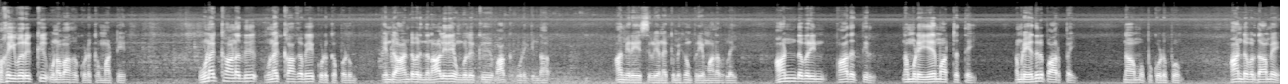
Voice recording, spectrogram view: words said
பகைவருக்கு உணவாக கொடுக்க மாட்டேன் உனக்கானது உனக்காகவே கொடுக்கப்படும் என்று ஆண்டவர் இந்த நாளிலே உங்களுக்கு வாக்கு கொடுக்கின்றார். ஆமிரேசில் எனக்கு மிகவும் பிரியமானவர்களை ஆண்டவரின் பாதத்தில் நம்முடைய ஏமாற்றத்தை நம்முடைய எதிர்பார்ப்பை நாம் ஒப்புக் கொடுப்போம் ஆண்டவர் தாமே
